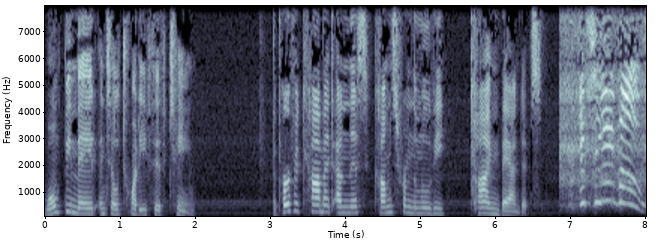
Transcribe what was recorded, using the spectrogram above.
won't be made until 2015. The perfect comment on this comes from the movie Time Bandits. It's evil!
